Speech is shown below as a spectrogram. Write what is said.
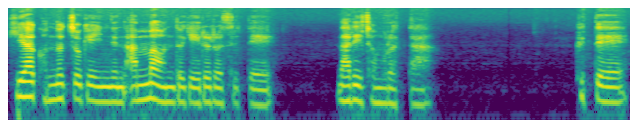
기아 건너쪽에 있는 암마 언덕에 이르렀을 때 날이 저물었다. 그때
